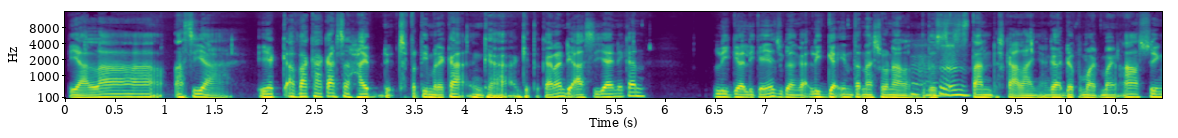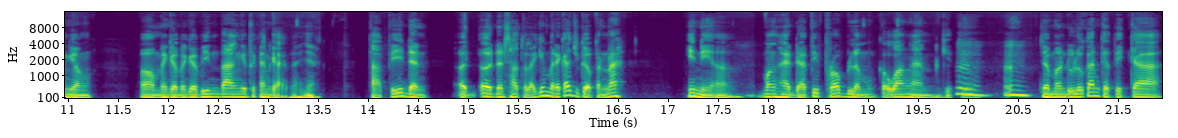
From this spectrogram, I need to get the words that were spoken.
Piala Asia. Ya apakah akan se-hype seperti mereka? Enggak gitu. Karena di Asia ini kan liga-liganya juga enggak liga internasional gitu Hmm. standar skalanya. Enggak ada pemain-pemain asing yang eh, mega-mega bintang gitu kan enggak banyak. Tapi dan eh, eh, dan satu lagi mereka juga pernah ini eh, menghadapi problem keuangan gitu Hmm, hmm. zaman dulu kan ketika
